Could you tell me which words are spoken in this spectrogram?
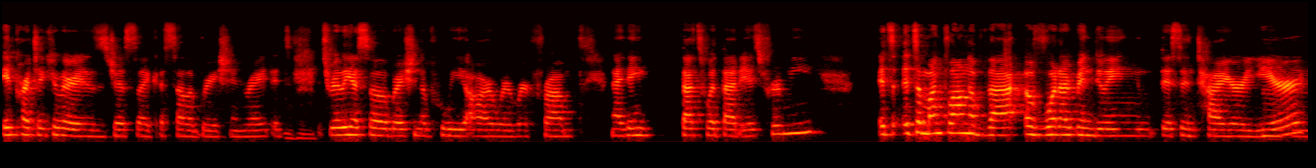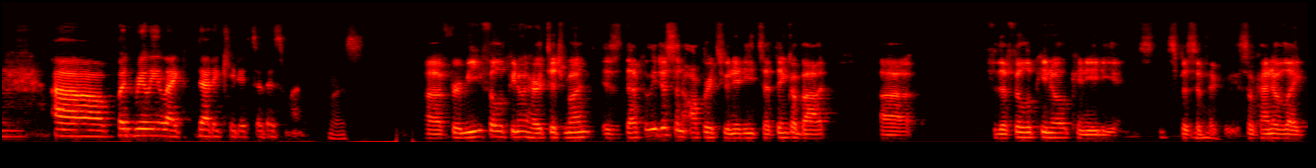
in particular is just like a celebration, right? It's mm-hmm. it's really a celebration of who we are, where we're from, and I think that's what that is for me. It's it's a month long of that of what I've been doing this entire year, mm-hmm. uh, but really like dedicated to this month. Nice. Uh, for me, Filipino Heritage Month is definitely just an opportunity to think about uh, the Filipino Canadians specifically. Mm-hmm. So kind of like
